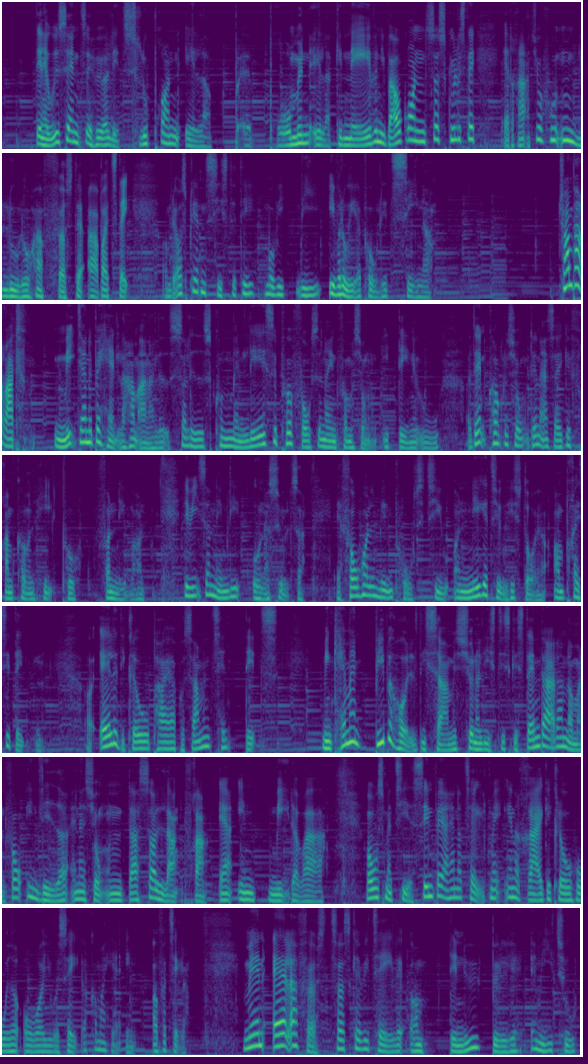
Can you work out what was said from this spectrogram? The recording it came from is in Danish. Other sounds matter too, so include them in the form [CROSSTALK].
den her udsendelse hører lidt slubron eller Øh, brummen eller gnaven i baggrunden, så skyldes det, at radiohunden Lulu har første arbejdsdag. Om det også bliver den sidste, det må vi lige evaluere på lidt senere. Trump har ret. Medierne behandler ham anderledes, således kunne man læse på forsiden af information i denne uge. Og den konklusion den er altså ikke fremkommet helt på fornemmeren. Det viser nemlig undersøgelser af forholdet mellem positive og negative historier om præsidenten – og alle de kloge peger på samme tendens. Men kan man bibeholde de samme journalistiske standarder, når man får en leder af nationen, der så langt fra er en metervare? Vores Mathias Sindberg han har talt med en række kloge hoveder over i USA og kommer her ind og fortæller. Men allerførst så skal vi tale om den nye bølge af MeToo,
